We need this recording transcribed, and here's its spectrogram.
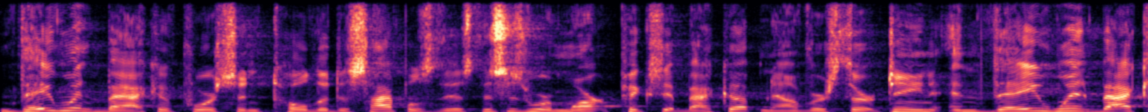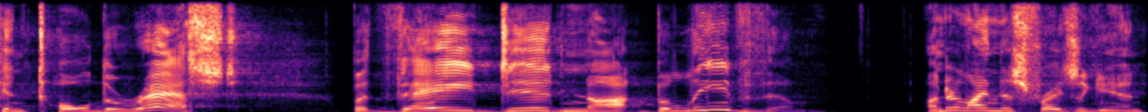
They went back, of course, and told the disciples this. This is where Mark picks it back up now, verse 13. And they went back and told the rest, but they did not believe them. Underline this phrase again,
